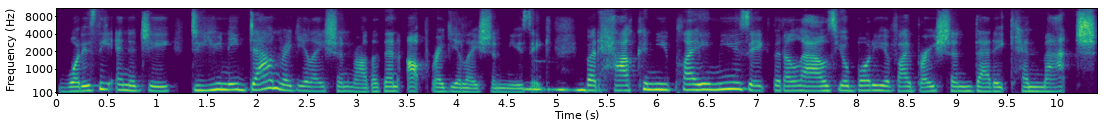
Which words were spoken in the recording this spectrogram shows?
What is the energy? Do you need downregulation rather than upregulation music? Mm -hmm. But how can you play music that allows your body a vibration that it can match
